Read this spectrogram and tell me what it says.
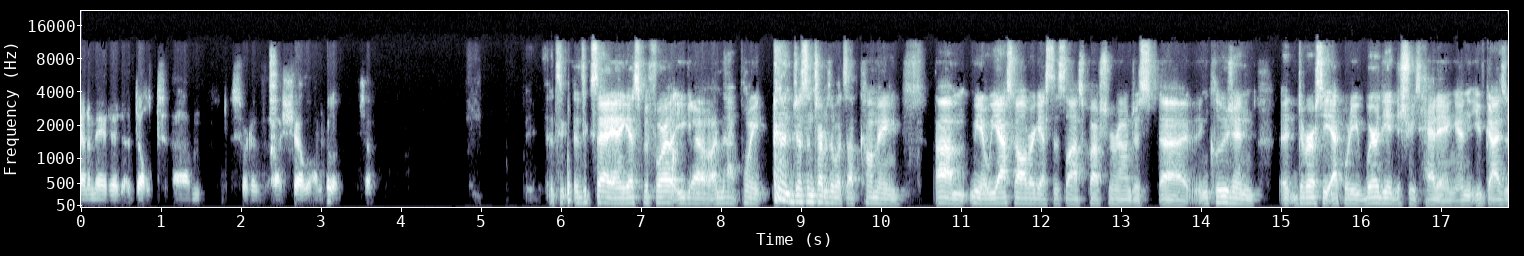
animated adult um, sort of uh, show on Hulu. So it's it's exciting. I guess before I let you go on that point, just in terms of what's upcoming, um, you know, we asked all of our guests this last question around just uh, inclusion, uh, diversity, equity, where the industry's heading, and you guys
